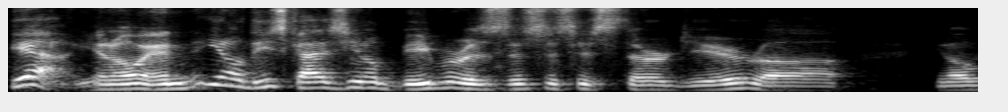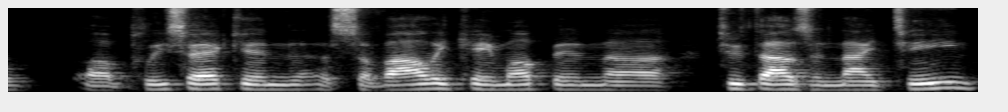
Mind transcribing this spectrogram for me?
Yeah, you know, and you know these guys. You know, Bieber is this is his third year. Uh, you know, uh, Plesac and Civale came up in uh, 2019.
